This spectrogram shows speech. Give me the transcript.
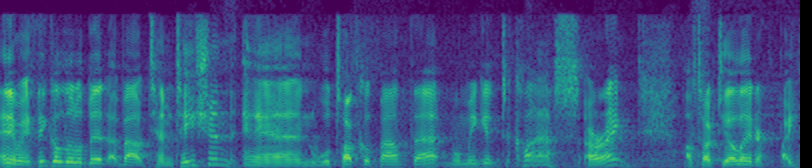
anyway, think a little bit about temptation, and we'll talk about that when we get to class. All right? I'll talk to y'all later. Bye.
